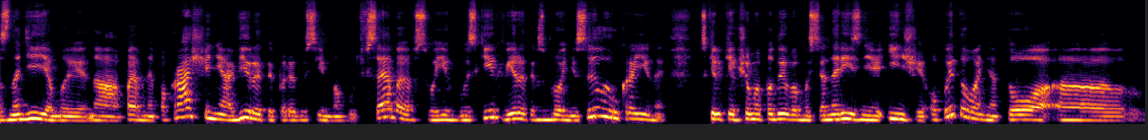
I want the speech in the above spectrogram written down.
з надіями на певне покращення, вірити передусім, мабуть, в себе, в своїх близьких, вірити в збройні сили України. Оскільки, якщо ми подивимося на різні інші опитування, то е,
